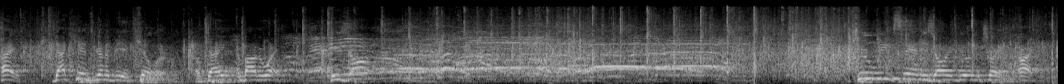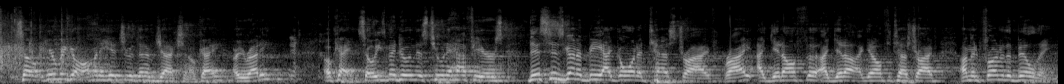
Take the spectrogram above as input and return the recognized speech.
Hey, that kid's going to be a killer. Okay. And by the way, he's on. Two weeks in, he's already doing the training. All right. So here we go. I'm going to hit you with an objection, okay? Are you ready? Okay, so he's been doing this two and a half years. This is going to be I go on a test drive, right? I get off the I get I get off the test drive. I'm in front of the building.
